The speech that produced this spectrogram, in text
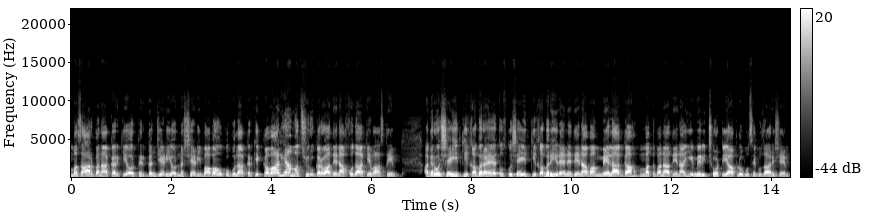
मज़ार बना करके और फिर गंजेड़ी और नशेड़ी बाबाओं को बुला करके कवालियाँ मत शुरू करवा देना खुदा के वास्ते। अगर वो शहीद की कब्र है तो उसको शहीद की कब्र ही रहने देना व मेला गाह मत बना देना, ये मेरी छोटी आप लोगों से गुजारिश है।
